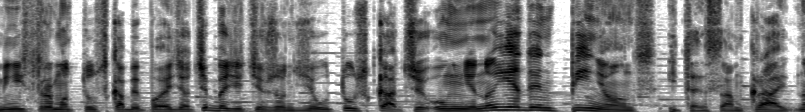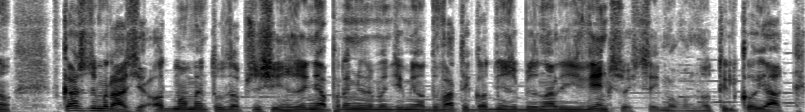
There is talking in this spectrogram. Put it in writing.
ministrom od Tuska, by powiedział, czy będziecie w rządzie u Tuska, czy u mnie. No jeden pieniądz i ten sam kraj. No w każdym razie od momentu zaprzysiężenia premier będzie miał dwa tygodnie, żeby znaleźć większość sejmową. No tylko jak?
